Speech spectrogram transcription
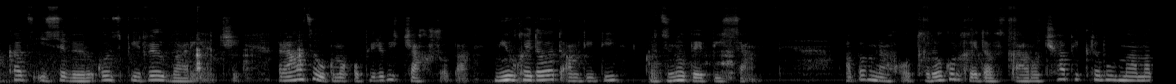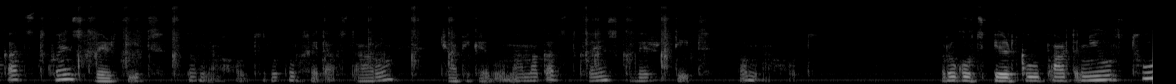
აქაც ისევე როგორც პირველ ვარიანტში. რაღაცა უკმაყოფილების ჩახშობა. მიუხედავად ამ დიდი გრძნობებისა. აბა ვნახოთ როგორ ხედავს ტარო ჩაფიქრებულ მამაკაც თქვენს გვერდით. აბა ვნახოთ როგორ ხედავს ტარო ჩაფიქრებულ მამაკაც თქვენს გვერდით. აბა ვნახოთ. როგორც ერთგულ პარტნიორს თუ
